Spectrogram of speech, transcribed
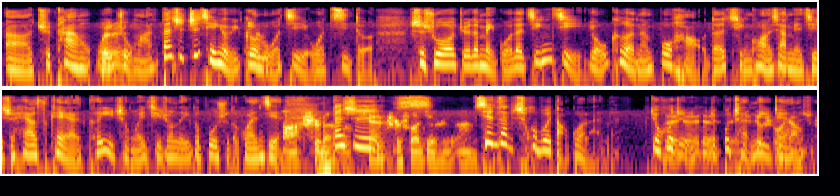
呃去看为主吗？但是之前有一个逻辑，我记得是说，觉得美国的经济有可能不好的情况下面，其实 healthcare 可以成为其中的一个部署的关键啊。是的，但是是说就是现在会不会倒过来了？就或者或者不成立这样说，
